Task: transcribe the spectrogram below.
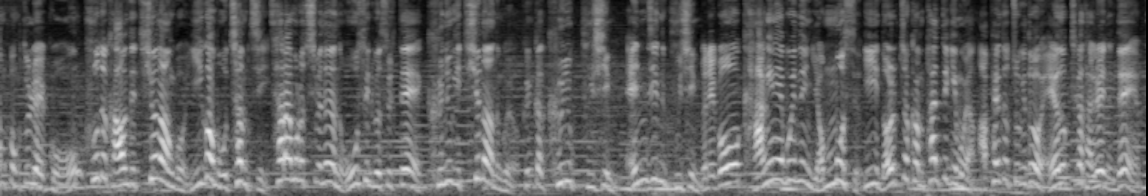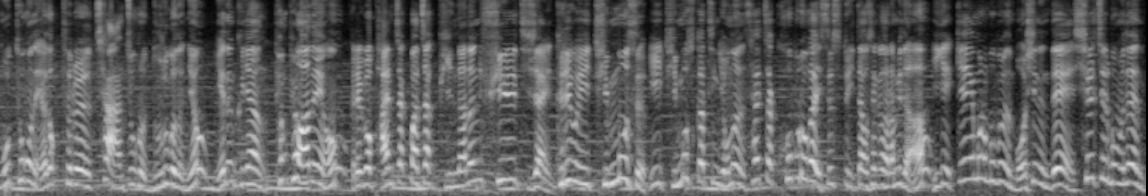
뻥뻥 뚫려있고 후드 가운데 튀어나온 거 이거 못 참지. 사람으로 치면은 옷을 입었을 때 근육이 튀어나오는 거예요. 그러니까 근육 부심 엔진 부심 그리고 강인해 보이는 옆모습 이 넓적한 판때기 모양. 앞에도 쪽에도 air duct가 달려있는데 보통은 air duct를 차 안쪽으로 누르거든요. 얘는 그냥 평평하네요. 그리고 반짝반짝 빛나는 휠 디자인. 그리고 이 뒷모습 이 뒷모습 같은 경우는 살짝 호불호가 있을 수도 있다고 생각을 합니다. 이게 게임으로 보면 멋있는데 실제로 보면은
